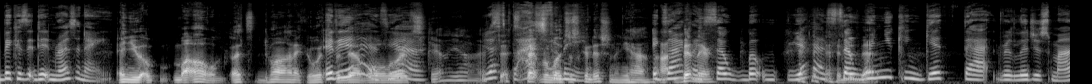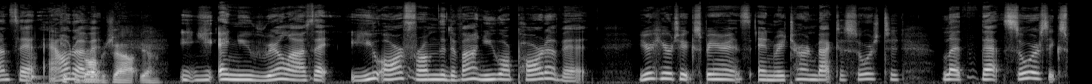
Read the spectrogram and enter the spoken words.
because it didn't resonate. And you, oh, that's demonic, or it's It the is, devil, or yeah. it's yeah, yeah. It's, it's that religious conditioning. Yeah, I've been Exactly. So, but yeah. So when you can get that religious mindset out of it, garbage out. Yeah, you, and you realize that you are from the divine you are part of it you're here to experience and return back to source to let that source ex-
